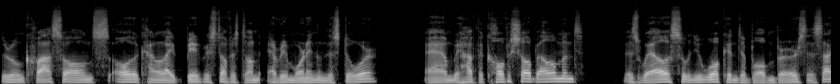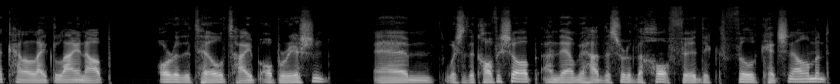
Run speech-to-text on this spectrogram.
their own croissants, all the kind of like bakery stuff is done every morning in the store. And we have the coffee shop element as well. So when you walk into Bob and Berts, it's that kind of like line up, order the till type operation, um, which is the coffee shop. And then we have the sort of the hot food, the full kitchen element.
